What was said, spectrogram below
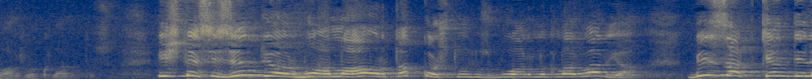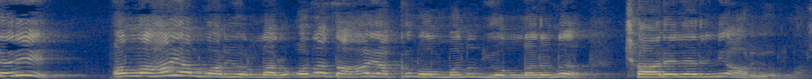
varlıklardır. İşte sizin diyor bu Allah'a ortak koştuğunuz bu varlıklar var ya, bizzat kendileri Allah'a yalvarıyorlar. Ona daha yakın olmanın yollarını, çarelerini arıyorlar.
